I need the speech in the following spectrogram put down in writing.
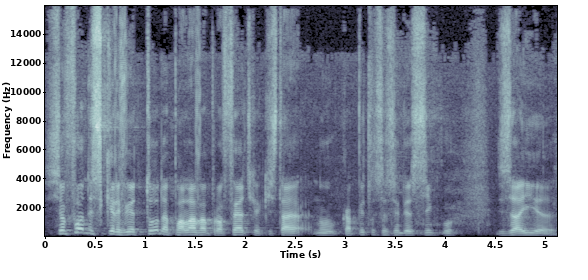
Se eu for descrever toda a palavra profética que está no capítulo 65 de Isaías,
